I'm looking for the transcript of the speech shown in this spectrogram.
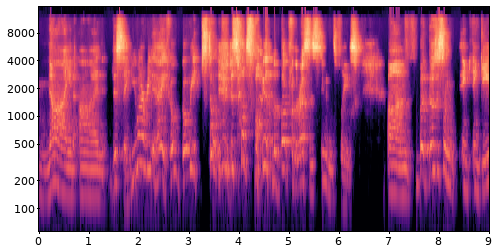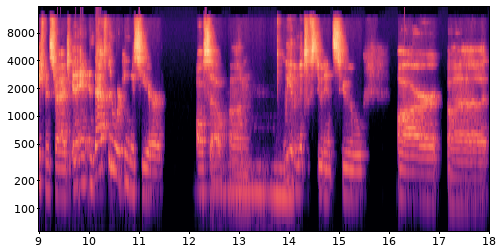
nine on this thing. You want to read it? Hey, go go read. Just don't just don't spoil the book for the rest of the students, please. Um, but those are some en- engagement strategy, and, and, and, that's been working this year. Also, um, we have a mix of students who are uh,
